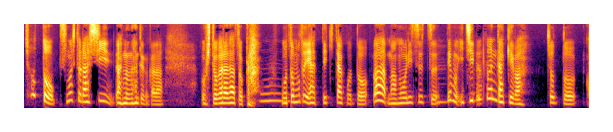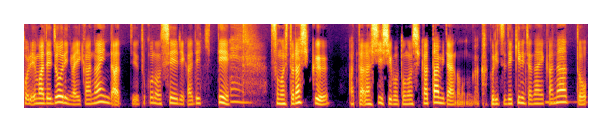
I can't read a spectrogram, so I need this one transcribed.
ちょっとその人らしい、あの、なんていうのかな、お人柄だとか、もともとやってきたことは守りつつ、でも一部分だけは、ちょっとこれまで通りにはいかないんだっていうところの整理ができて、その人らしく新しい仕事の仕方みたいなものが確立できるんじゃないかなと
